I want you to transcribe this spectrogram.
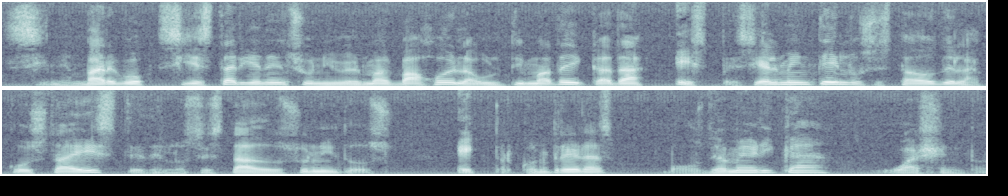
sin embargo, sí estarían en su nivel más bajo de la última década, especialmente en los estados de la costa este de los Estados Unidos. Héctor Contreras, Voz de América, Washington.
